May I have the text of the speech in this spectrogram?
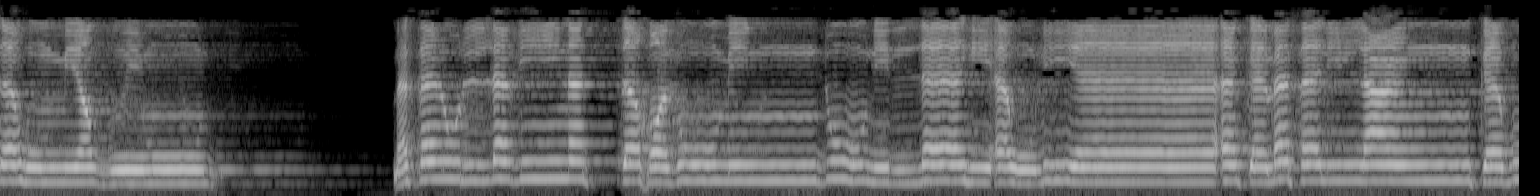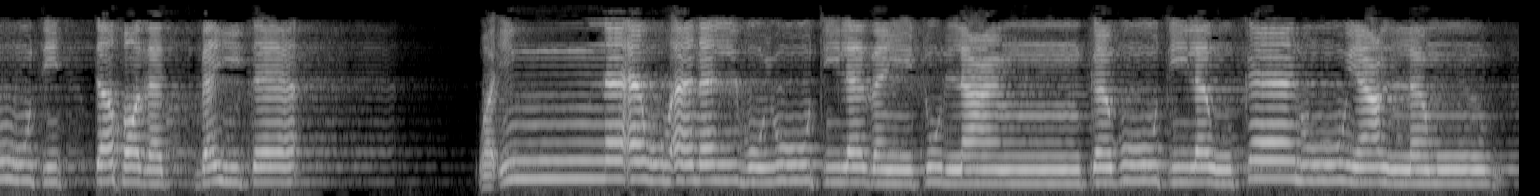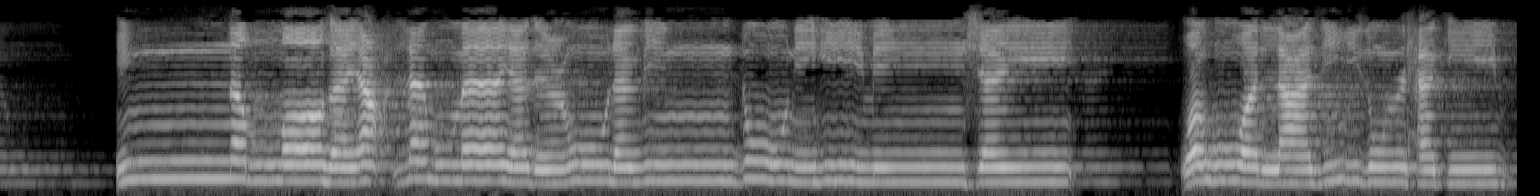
أنفسهم يظلمون. مثل الذين اتخذوا من دون الله أولياء كمثل العنكبوت اتخذت بيتاً وَإِنَّ أَوْهَنَ الْبُيُوتِ لَبَيْتُ الْعَنكَبُوتِ لَوْ كَانُوا يَعْلَمُونَ إِنَّ اللَّهَ يَعْلَمُ مَا يَدْعُونَ مِن دُونِهِ مِن شَيْءٍ وَهُوَ الْعَزِيزُ الْحَكِيمُ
